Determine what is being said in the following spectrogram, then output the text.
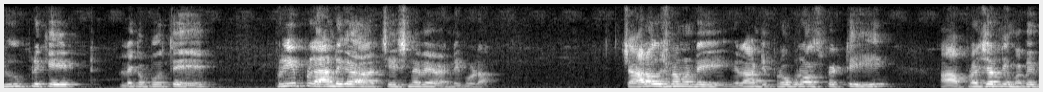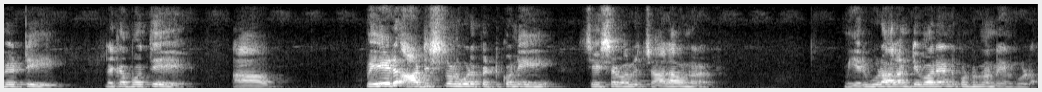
డూప్లికేట్ లేకపోతే ప్రీ ప్లాన్డ్గా చేసినవే అవన్నీ కూడా. చాలా చూసినామండి ఇలాంటి ప్రోగ్రామ్స్ పెట్టి ఆ ప్రజల్ని మభ్యపెట్టి లేకపోతే ఆ పెయిడ్ ఆర్టిస్టులను కూడా పెట్టుకొని చేసేవాళ్ళు చాలా ఉన్నారండి. మీరు కూడా అలాంటి వారే అనుకుంటున్నాను నేను కూడా.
